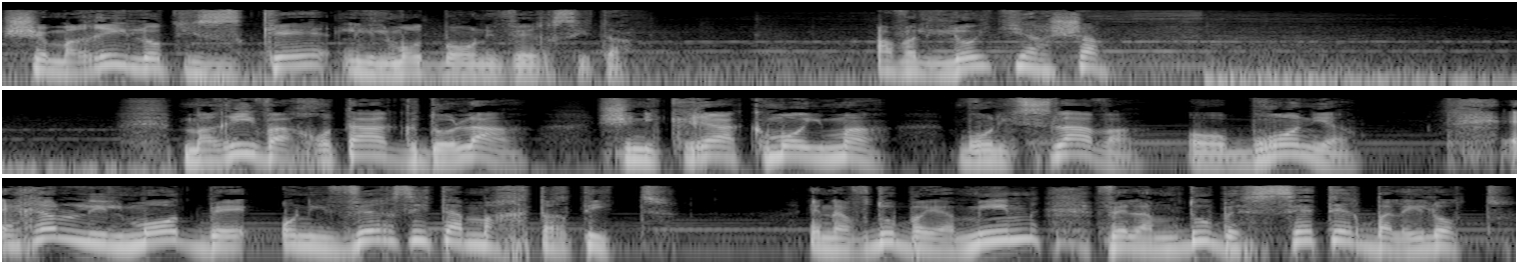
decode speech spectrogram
שמרי לא תזכה ללמוד באוניברסיטה. אבל היא לא התייאשה. מרי ואחותה הגדולה, שנקראה כמו אמה, ברוניסלבה או ברוניה, החלו ללמוד באוניברסיטה מחתרתית. הן עבדו בימים ולמדו בסתר בלילות.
